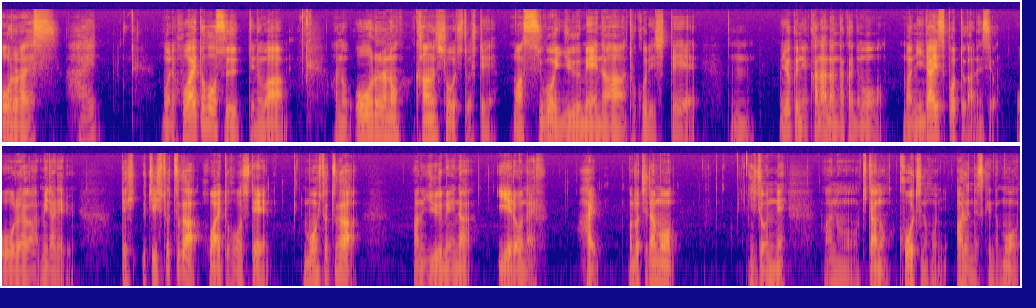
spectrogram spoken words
オーロラです。はい。もうね、ホワイトホースっていうのは、あの、オーロラの鑑賞地として、まあ、すごい有名なとこでして、うん。よくね、カナダの中でも、まあ、2大スポットがあるんですよ。オーロラが見られる。で、うち一つがホワイトホースで、もう一つが、あの、有名なイエローナイフ。はい。まあ、どちらも非常にね、あの、北の高知の方にあるんですけれども、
